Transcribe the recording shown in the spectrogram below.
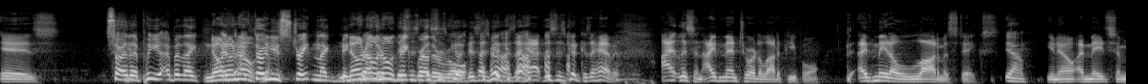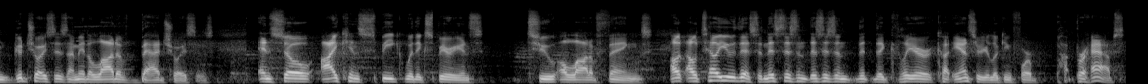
is Sorry, that I put you. I but like, No, I, no, no, I've thrown no. you straight in like Big no, Brother, no, no. This Big is, Brother this is role. good. This is good because I have. This is good because I have it. I listen. I've mentored a lot of people. I've made a lot of mistakes. Yeah. You know, I made some good choices. I made a lot of bad choices, and so I can speak with experience to a lot of things. I'll, I'll tell you this, and this isn't this isn't the, the clear cut answer you're looking for, p- perhaps,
